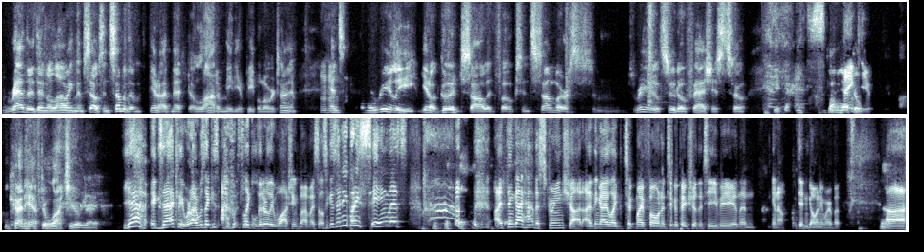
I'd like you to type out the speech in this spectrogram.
rather than allowing themselves, and some of them, you know, I've met a lot of media people over time, Mhm. and they're really, you know, good, solid folks, and some are some real pseudo fascists. So you, Yes. gonna have to- you. you kind of have to watch your. Uh, Yeah, exactly. Where I was like, I was like literally watching by myself. I was like, is anybody seeing this? I think I have a screenshot. I think I like took my phone and took a picture of the TV and then, you know, didn't go anywhere. But uh,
